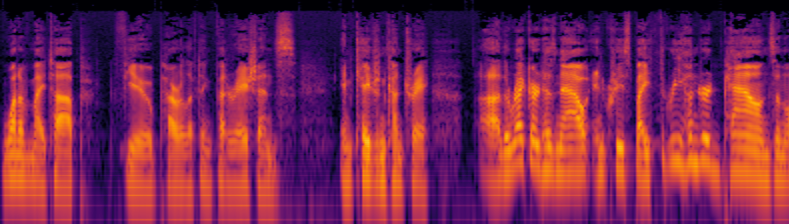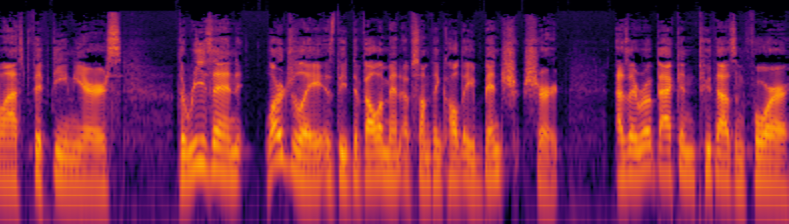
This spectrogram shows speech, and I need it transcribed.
one of my top few powerlifting federations in Cajun country. Uh, the record has now increased by 300 pounds in the last 15 years. The reason largely is the development of something called a bench shirt. As I wrote back in 2004,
